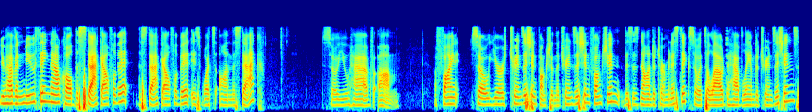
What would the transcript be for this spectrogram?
You have a new thing now called the stack alphabet. The stack alphabet is what's on the stack. So you have um, a fine, so your transition function, the transition function, this is non-deterministic, so it's allowed to have lambda transitions,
